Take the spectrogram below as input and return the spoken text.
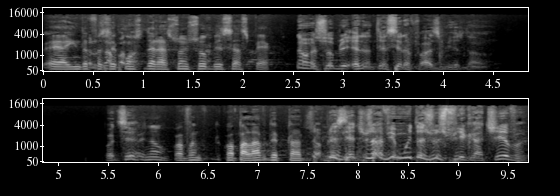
é, ainda fazer considerações sobre esse aspecto? Não, é sobre é na terceira fase mesmo, não. Pode ser? Não, com a, com a palavra, deputado. Senhor presidente, eu já vi muita justificativa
